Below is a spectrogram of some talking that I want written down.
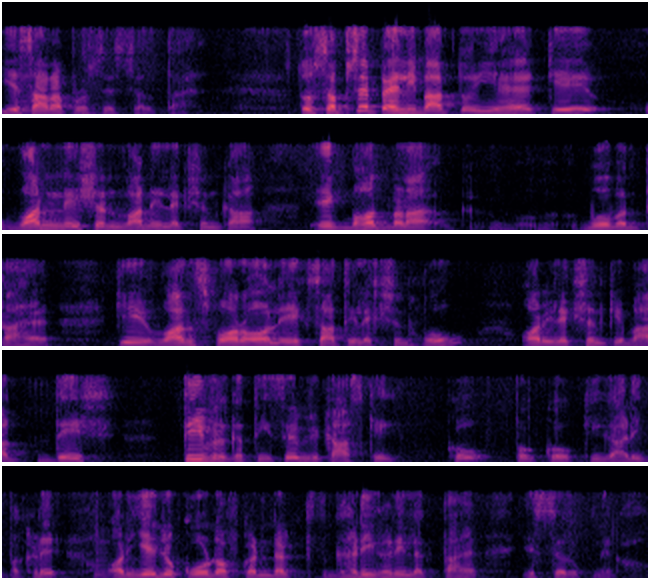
ये सारा प्रोसेस चलता है। तो सबसे पहली बात तो यह है कि वन नेशन वन इलेक्शन का एक बहुत बड़ा वो बनता है कि वंस फॉर ऑल एक साथ इलेक्शन हो और इलेक्शन के बाद देश तीव्र गति से विकास की को, को की गाड़ी पकड़े। और ये जो कोड ऑफ़ कंडक्ट घड़ी घड़ी लगता है इससे रुकने का होगा।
